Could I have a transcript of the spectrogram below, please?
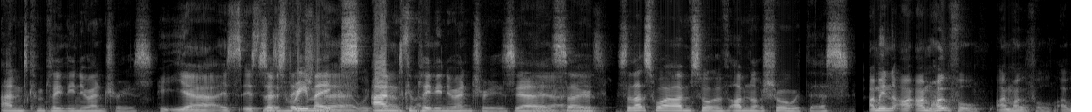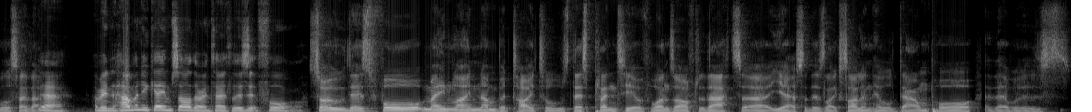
and completely new entries. Yeah, it's it's So it's remakes there and adds that. completely new entries. Yeah. Yeah, so so that's why I'm sort of I'm not sure with this. I mean, I, I'm hopeful. I'm hopeful. I will say that. Yeah. I mean, how many games are there in total? Is it four? So there's four mainline numbered titles. There's plenty of ones after that. Uh, yeah, so there's like Silent Hill Downpour. There was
